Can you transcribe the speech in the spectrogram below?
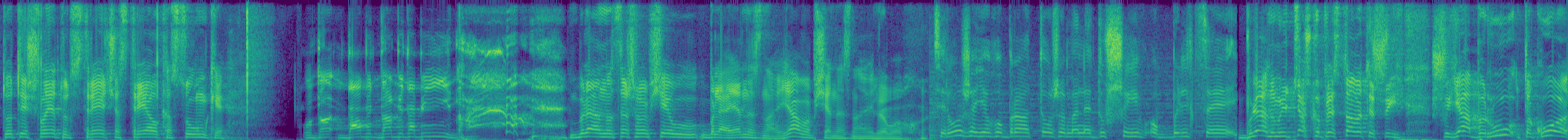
тут йшли, тут встреча, стрілка, сумки. У дабі дабі дабі. Бля, ну це ж вообще, бля, я не знаю, я вообще не знаю. Я вахую. Сережа, його брат, теж мене душив, оббильце. Бля, ну мені тяжко представити, що, що я беру таку е,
